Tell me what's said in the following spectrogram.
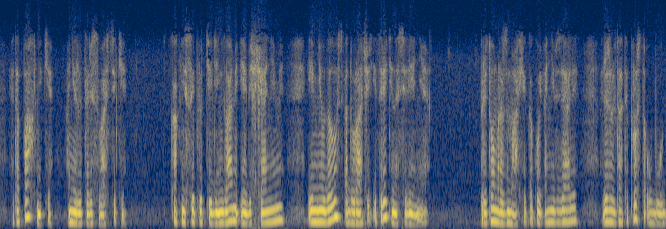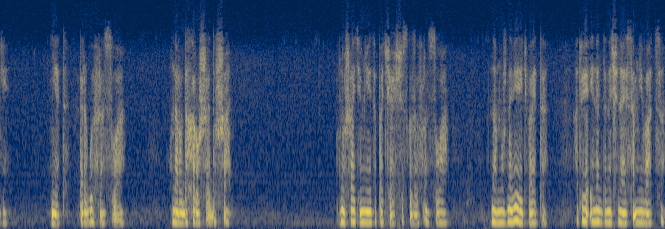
— это пахники, а не рыцари-свастики. Как не сыплют те деньгами и обещаниями, им не удалось одурачить и третье население — При том размахе, какой они взяли, результаты просто убоги. Нет, дорогой Франсуа, у народа хорошая душа. «Внушайте мне это почаще», — сказал Франсуа. «Нам нужно верить в это, а то я иногда начинаю сомневаться.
